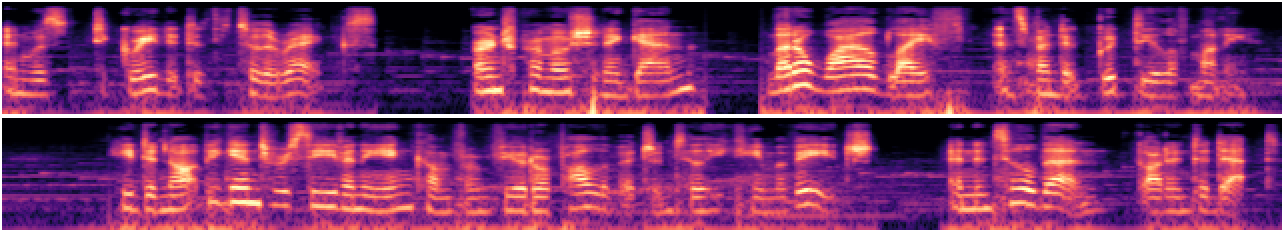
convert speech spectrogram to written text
and was degraded to the ranks earned promotion again, led a wild life, and spent a good deal of money. He did not begin to receive any income from Fyodor Pavlovitch until he came of age, and until then got into debt.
